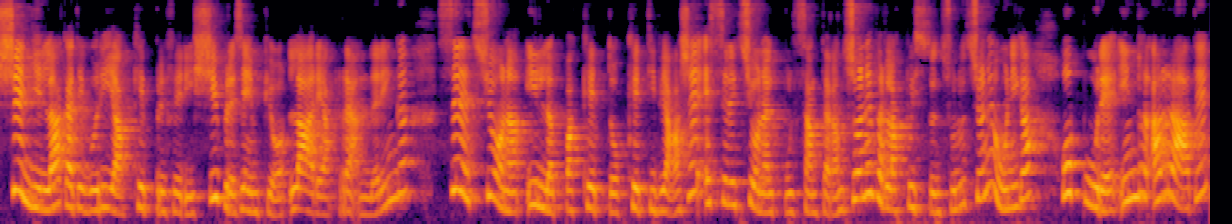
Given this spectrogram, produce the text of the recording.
Scegli la categoria che preferisci, per esempio l'area rendering, seleziona il pacchetto che ti piace e seleziona il pulsante arancione per l'acquisto in soluzione unica oppure in, a rate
